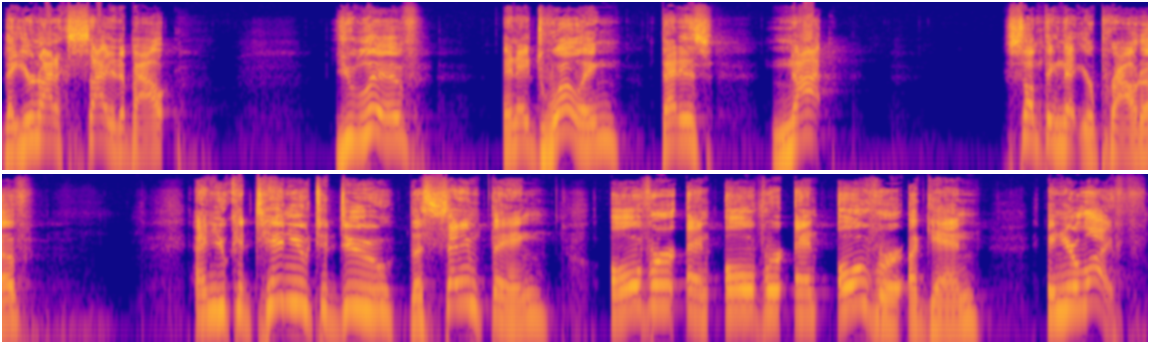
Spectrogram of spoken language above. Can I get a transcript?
that you're not excited about. You live in a dwelling that is not something that you're proud of and you continue to do the same thing over and over and over again in your life.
